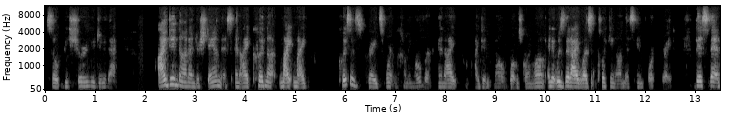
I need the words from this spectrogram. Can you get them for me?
So be sure you do that. I did not understand this and I could not, my, my quizzes grades weren't coming over and I, I didn't know what was going wrong. And it was that I wasn't clicking on this import grade. This then,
